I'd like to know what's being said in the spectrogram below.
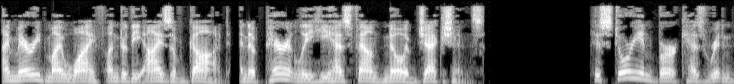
I married my wife under the eyes of God, and apparently he has found no objections." Historian Burke has written,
